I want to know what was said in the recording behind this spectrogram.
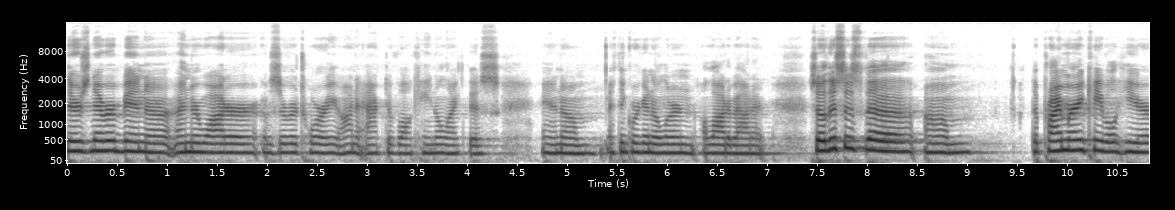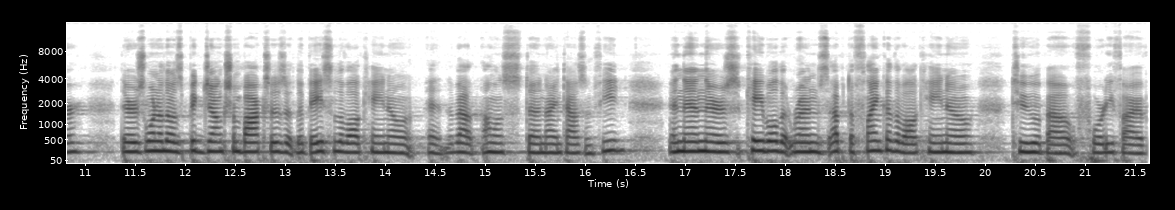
there's never been an underwater observatory on an active volcano like this. And um, I think we're going to learn a lot about it. So this is the um, the primary cable here. There's one of those big junction boxes at the base of the volcano at about almost uh, 9,000 feet. And then there's cable that runs up the flank of the volcano to about 45,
